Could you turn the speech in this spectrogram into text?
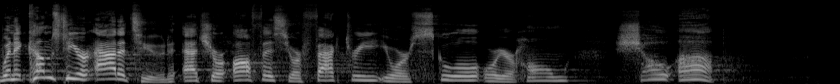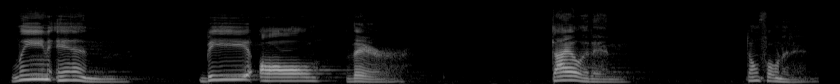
When it comes to your attitude at your office, your factory, your school, or your home, show up, lean in, be all there. Dial it in. Don't phone it in.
